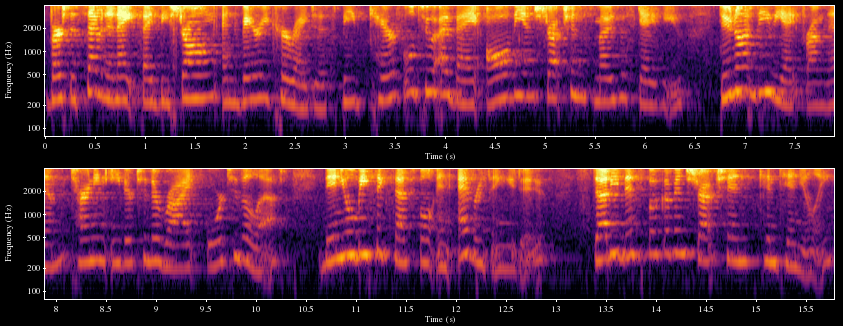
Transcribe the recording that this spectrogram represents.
verses 7 and 8 say, Be strong and very courageous. Be careful to obey all the instructions Moses gave you. Do not deviate from them, turning either to the right or to the left. Then you'll be successful in everything you do. Study this book of instruction continually.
